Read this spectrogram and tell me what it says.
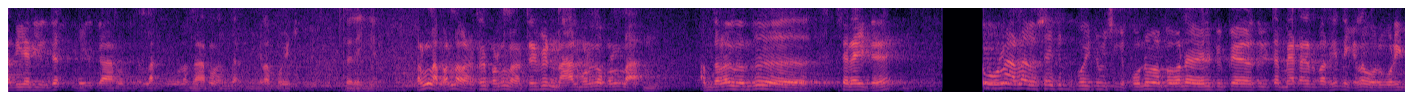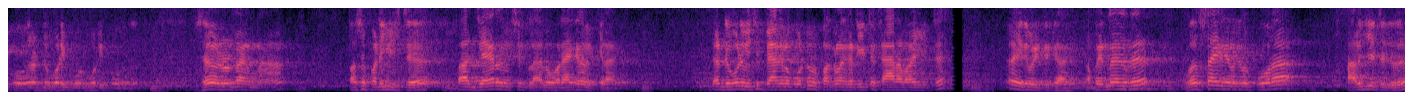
அதிகாரிகள் தான் மெயின் காரணம் எல்லாம் இவ்வளோ காரணம் இல்லை. இதெல்லாம் போயிட்டு சரிங்க. பண்ணலாம் பண்ணலாம். ட்ரை பண்ணலாம். ட்ரீட்மெண்ட் நாலு மணிக்கா பண்ணலாம். அந்த அளவுக்கு வந்து சரி ஆயிட்டு ஒன்றும் நல்லா விவசாயத்துக்கு போயிட்டு வச்சுக்க. பொண்ணு இப்போ வந்து எல்பி பே எடுத்துக்கிட்ட மேட்டாங்க பார்த்தீங்கன்னா இன்றைக்கெல்லாம் ஒரு கோடி போகுது ரெண்டு கோடி மூணு கோடி போகுது. சரி என்ன பண்ணுறாங்கன்னா பசங்க படிக்க வச்சுட்டு இப்போ அஞ்சு ஏக்கரை வச்சுக்கலாம் இல்லை ஒரு ஏக்கரை வைக்கிறாங்க. ரெண்டு கோடி வச்சு பேங்கில் போட்டு ஒரு பக்கம் கட்டிட்டு காரை வாங்கிட்டு இது பண்ணிட்டு இருக்காங்க. அப்போ என்ன ஆகுது? விவசாய நிலங்கள் பூரா அழிஞ்சிட்டு இருக்குது.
